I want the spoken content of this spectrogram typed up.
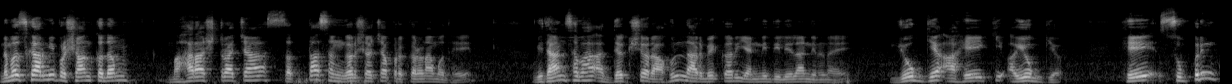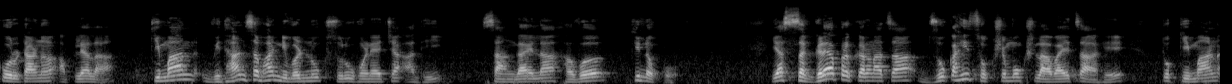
नमस्कार मी प्रशांत कदम. महाराष्ट्राच्या सत्ता संघर्षाच्या प्रकरणामध्ये विधानसभा अध्यक्ष राहुल नार्वेकर यांनी दिलेला निर्णय योग्य आहे की अयोग्य हे सुप्रीम कोर्टानं आपल्याला किमान विधानसभा निवडणूक सुरू होण्याच्या आधी सांगायला हवं की नको? या सगळ्या प्रकरणाचा जो काही सोक्षमोक्ष लावायचा आहे तो किमान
